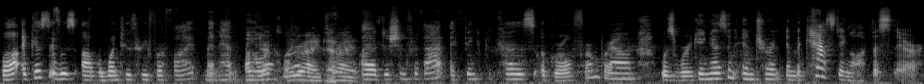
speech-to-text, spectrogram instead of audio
Well, I guess it was um, one, two, three, four, five Manhattan Theater Uh-huh, Club. Right, right. I auditioned for that. I think because a girl from Brown was working as an intern in the casting office there,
